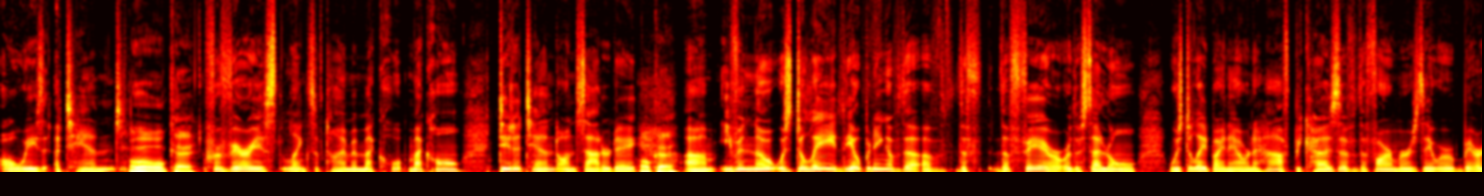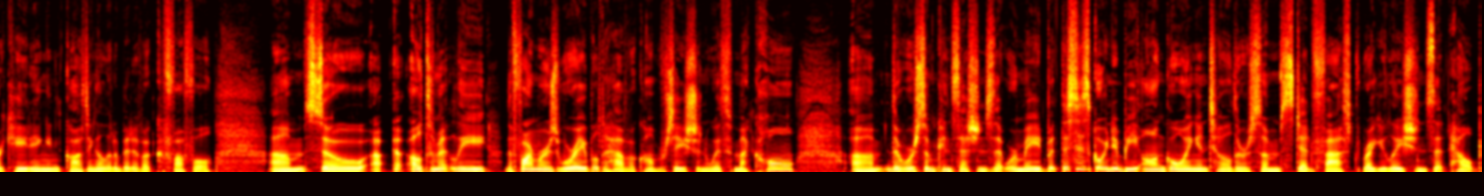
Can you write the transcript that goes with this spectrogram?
always attend Oh, okay. for various lengths of time, and Macron, Macron did attend on Saturday. Okay. Um, even though it was delayed, the opening of the of the the fair or the salon was delayed by an hour and a half because of the farmers. They were barricading and causing a little bit of a kerfuffle. Um, so uh, ultimately, the farmers were able to have a conversation with Macron. Um, there were some concessions that were made, but this is going to be ongoing until there are some steadfast regulations that help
